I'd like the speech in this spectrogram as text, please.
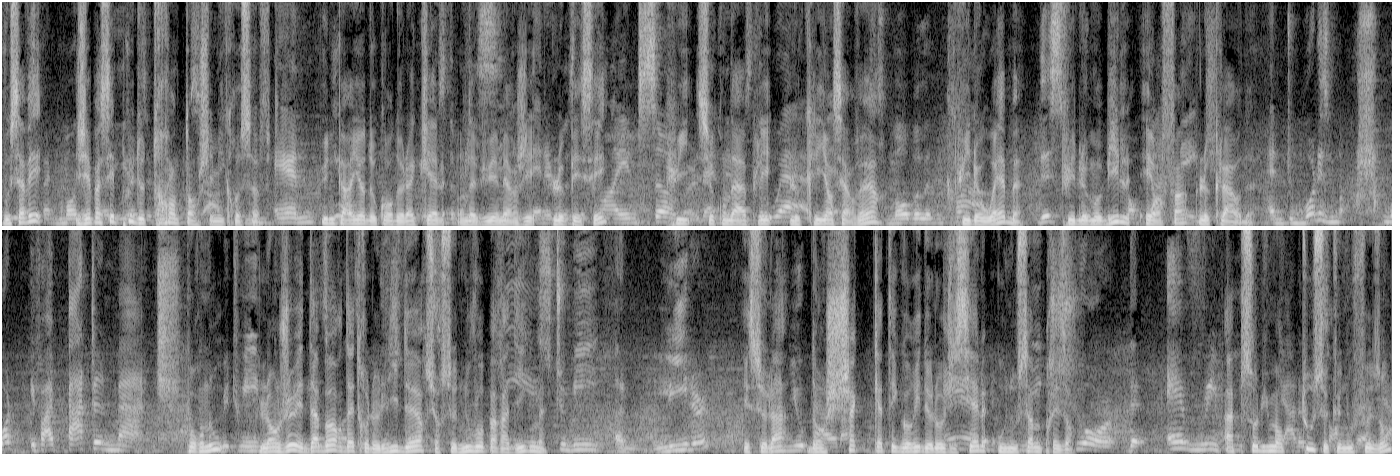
Vous savez, j'ai passé plus de 30 ans chez Microsoft, une période au cours de laquelle on a vu émerger le PC, puis ce qu'on a appelé le client-serveur, puis le web, puis le mobile et enfin le cloud. Pour nous, l'enjeu est d'abord d'être le leader sur ce nouveau paradigme et cela dans chaque catégorie de logiciels où nous sommes présents. Absolument tout ce que nous faisons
